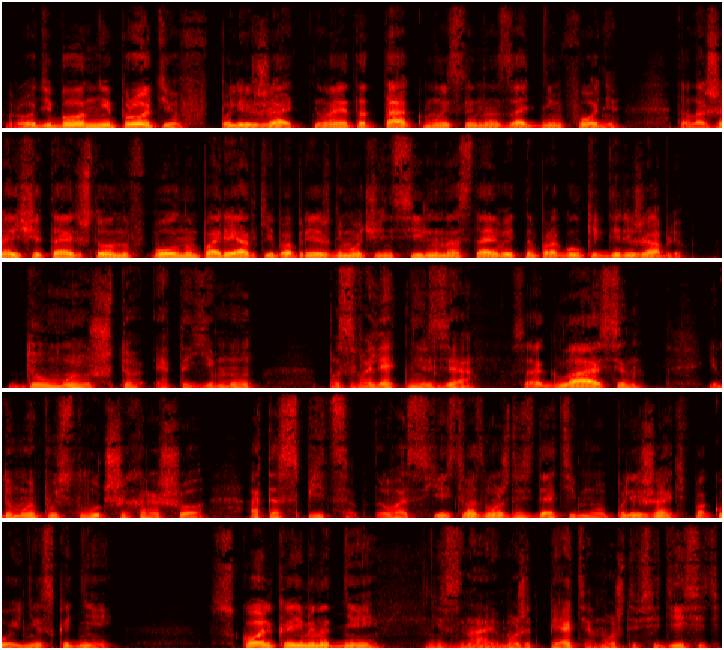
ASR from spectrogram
Вроде бы он не против полежать, но это так, мысленно на заднем фоне. Талашай считает, что он в полном порядке и по-прежнему очень сильно настаивает на прогулке к дирижаблю. Думаю, что это ему позволять нельзя. Согласен. И думаю, пусть лучше хорошо отоспится. У вас есть возможность дать ему полежать в покое несколько дней? Сколько именно дней? Не знаю, может пять, а может и все десять.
